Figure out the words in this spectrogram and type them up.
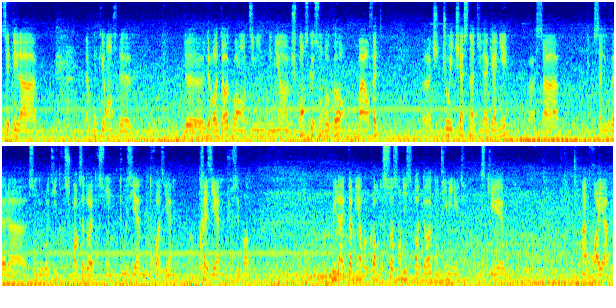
c'était la, la concurrence de, de, hot dog en 10 minutes combien. Je pense que son record, bah, en fait, Euh, Joey Chestnut, il a gagné sa, sa nouvelle, son nouveau titre. Je crois que ça doit être son 12e ou 3e, 13e, je sais pas. Mais il a établi un record de 70 hot dogs en 10 minutes, ce qui est incroyable.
